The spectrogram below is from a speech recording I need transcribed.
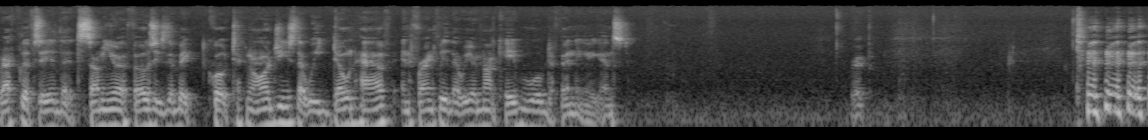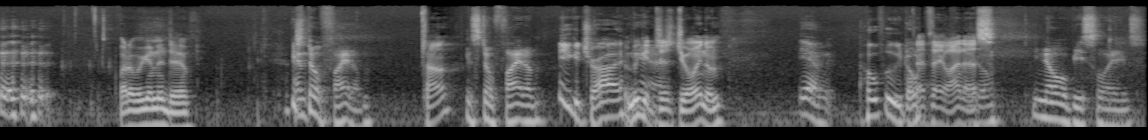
Ratcliffe stated that some UFOs exhibit, quote, technologies that we don't have and frankly that we are not capable of defending against. Rip. What are we gonna do? You can still fight them. Huh? You can still fight them. You could try. We Yeah. could just join them Yeah, hopefully we don't. if they let us. You know we'll be slaves.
